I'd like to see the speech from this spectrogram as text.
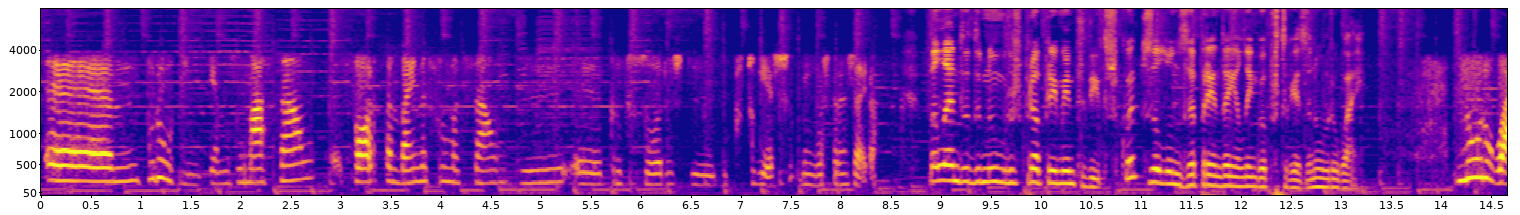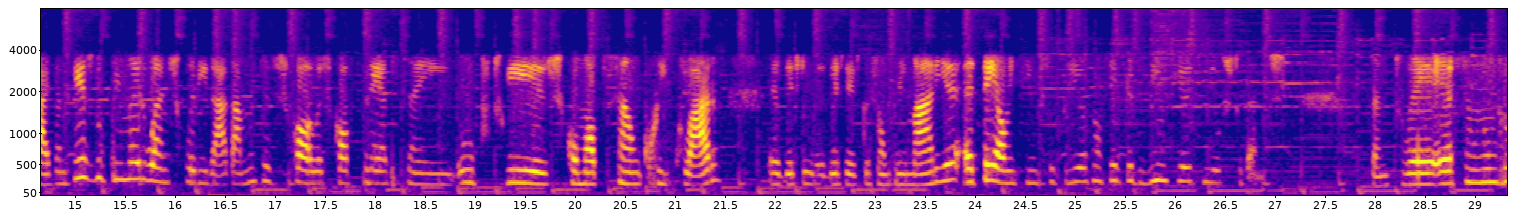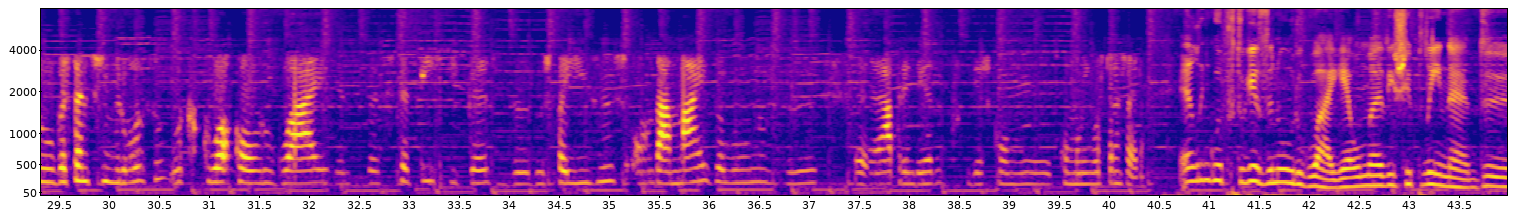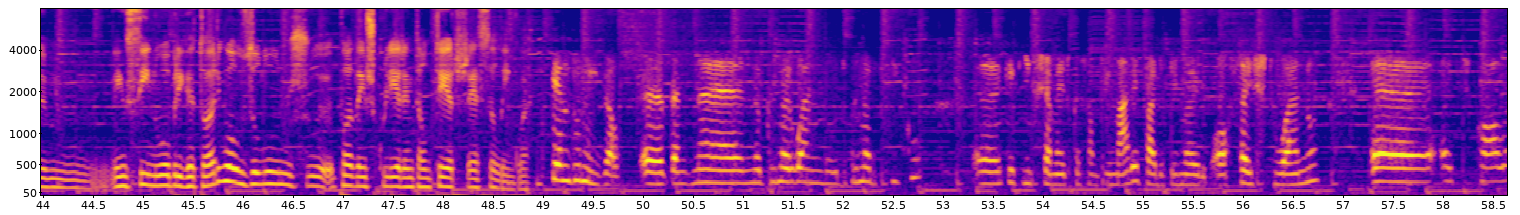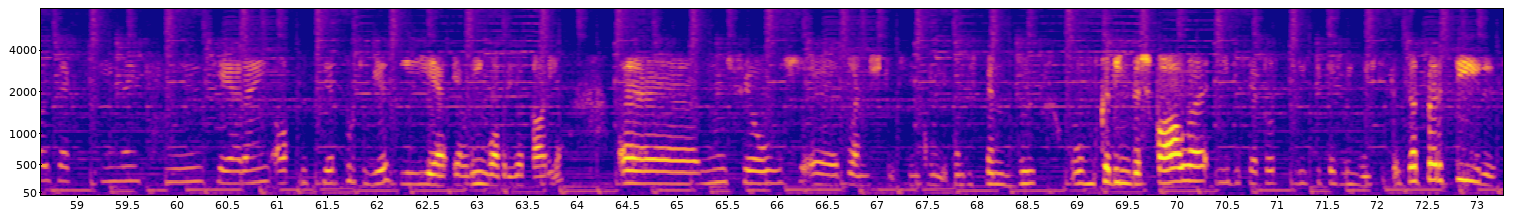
um, por último, temos uma ação forte também na formação de uh, professores de, de português, língua estrangeira. Falando de números propriamente ditos, quantos alunos aprendem a língua portuguesa no Uruguai? No Uruguai, desde o primeiro ano de escolaridade, há muitas escolas que oferecem o português como opção curricular, eh, desde, desde a educação primária até ao ensino superior, são cerca de 28 mil estudantes. Portanto, é, é assim, um número bastante generoso, o que coloca o Uruguai dentro das estatísticas de, dos países onde há mais alunos de, uh, a aprender português como, como língua estrangeira. A língua portuguesa no Uruguai é uma disciplina de hum, ensino obrigatório ou os alunos eh, podem escolher então ter essa língua? Depende do nível. Uh, portanto, na, no primeiro ano do primeiro ciclo, uh, que aqui se chama Educação Primária, vai do primeiro ao sexto ano, Uh, as escolas é que definem se querem oferecer português, e é, é língua obrigatória, uh, nos seus uh, planos de estudos incluídos. Portanto, isto depende de um bocadinho da escola e do setor de políticas linguísticas. A partir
